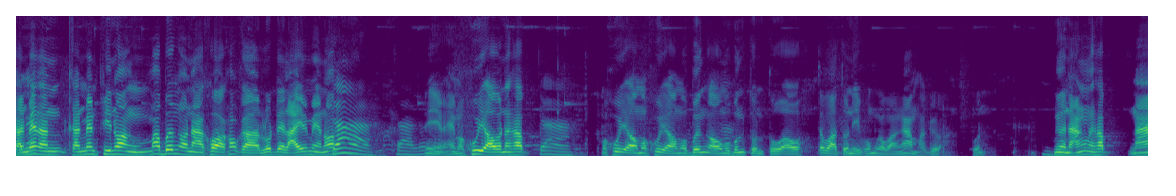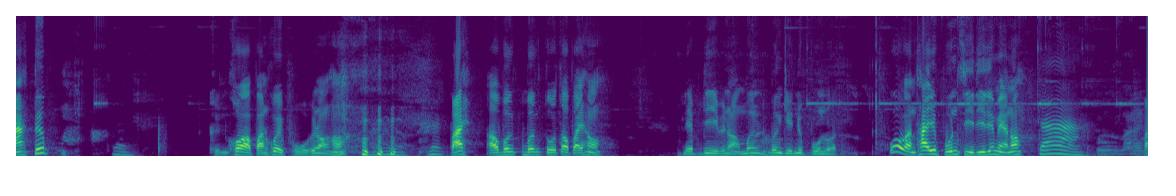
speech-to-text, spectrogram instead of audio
คันแม่นอันคันแม่นพี่น้องมาเบิ่งเอาหน้าคอเขาก็ลดได้หลายอยู่แม่เนาะจ้าจ้าแล้วนี่ให้มาคุยเอานะครับจ้ามาคุยเอามาคุยเอามาเบิ่งเอาจ้ะมาเบิ่งต้นตัวเอาแต่ว่าตัวนี้ผมก็ว่างามคักอยู่ล่ะพุ่นเนื้อหนังนะครับหนาตึ๊บจ้าขึ้นข้อปานข้อยผูพี่น้องเฮาไปเอาเบิ้งเบิ้งตัวต่อไปเฮาเรียบดีพี่น้องเบิ้งเบิ้งยืนอยู่ปูนรถโอ้กันไทยอยู่ปูนสีดีได้แม่เนาะจ้าไป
